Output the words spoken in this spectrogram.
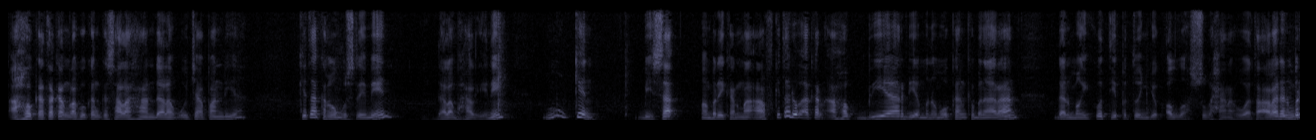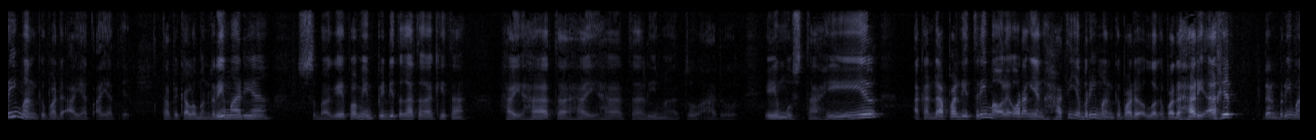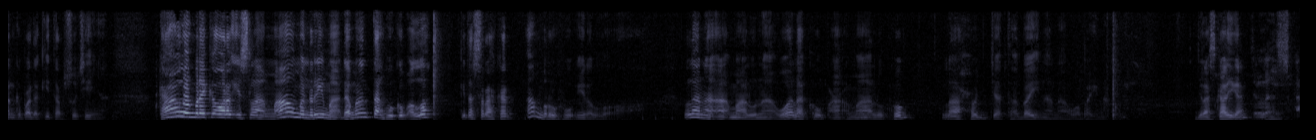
Ahok katakan melakukan kesalahan dalam ucapan dia. Kita kaum muslimin dalam hal ini mungkin bisa memberikan maaf. Kita doakan Ahok biar dia menemukan kebenaran dan mengikuti petunjuk Allah Subhanahu wa taala dan beriman kepada ayat-ayatnya. Tapi kalau menerima dia sebagai pemimpin di tengah-tengah kita, hayhata hayhata lima tu'adun. Ini mustahil akan dapat diterima oleh orang yang hatinya beriman kepada Allah, kepada hari akhir dan beriman kepada kitab sucinya. Kalau mereka orang Islam mau menerima dan menentang hukum Allah, kita serahkan amruhu ilallah. Lana a'maluna walakum a'malukum la hujjata bainana wa bainakum. Jelas sekali kan? Jelas.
